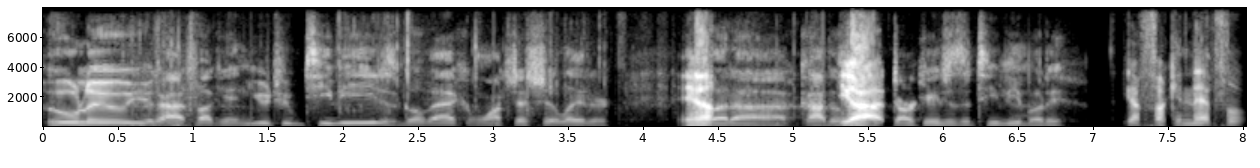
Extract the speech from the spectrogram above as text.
Hulu, you got fucking YouTube TV. Just go back and watch that shit later. Yeah. But uh, God, those You got- dark ages of TV, buddy. You got fucking Netflix,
